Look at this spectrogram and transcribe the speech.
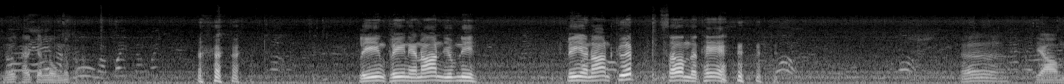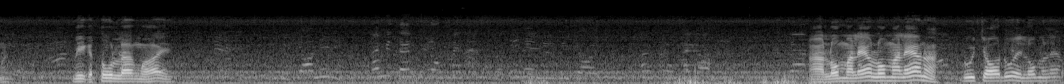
หรือเขาจะลงหรือเปล่าพลิงพลิงแน่นอนอยุบนี่พลิงอย่างนอนเกิดเสริมแต่เท่เออยอมมีกระตุ้นเริงหมดเฮ้ย ไม่มีเต็มลงไหมนะนี่นี่มีมีโจรเอาลงไปก่อน อ่าลมมาแล้วลมมาแล้วนะดูจอด้วยลมมาแล้ว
